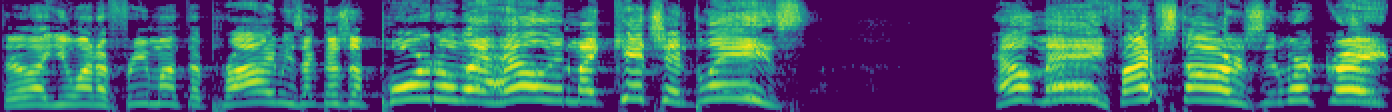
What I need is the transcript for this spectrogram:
They're like you want a free month of prime? He's like there's a portal to hell in my kitchen please Help me! Five stars. It worked great.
